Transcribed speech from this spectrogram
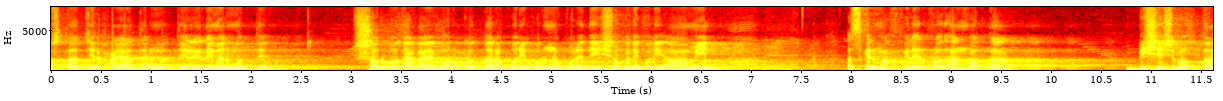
ওস্তাদজির হায়াতের মধ্যে এলিমের মধ্যে সর্ব জায়গায় বরকত দ্বারা পরিপূর্ণ করে দিই, সকলে বলি আমিন। আজকের মাহফিলের প্রধান বক্তা, বিশেষ বক্তা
